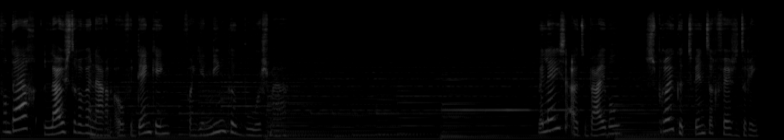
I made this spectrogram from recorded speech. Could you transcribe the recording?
vandaag luisteren we naar een overdenking van Jenienke Boersma. We lezen uit de Bijbel Spreuken 20 vers 3.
